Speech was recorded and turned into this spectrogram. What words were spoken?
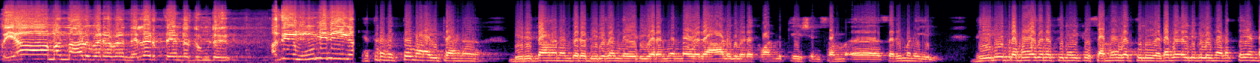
ക്രിയാമന്നാൾ വരെ നിലനിർത്തേണ്ടതുണ്ട്. അതിന് മൂമിനീങ്ങൾ എത്ര വ്യക്തമായിട്ടാണ് ബിരുദാനന്തര ബിരുദം നേടി ഇറങ്ങുന്ന ഒരാളുകളുടെ കോൺവെക്കേഷൻ സെറിമണിയിൽ ദീനീ പ്രബോധനത്തിലേക്ക് സമൂഹത്തിലെ ഇടപെടലുകൾ നടത്തേണ്ട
